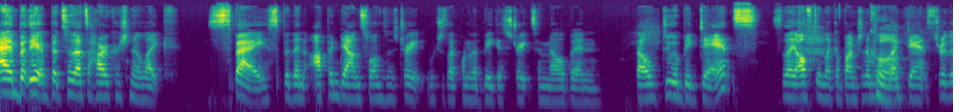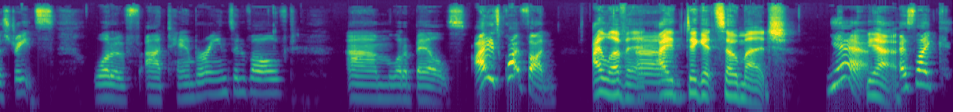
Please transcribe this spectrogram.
and but yeah, but so that's a Hare Krishna like space. But then up and down Swanston Street, which is like one of the biggest streets in Melbourne, they'll do a big dance. So they often like a bunch of them will like dance through the streets. A lot of uh, tambourines involved. Um, a lot of bells. I it's quite fun. I love it. I Um, dig it so much. Yeah. Yeah. As like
